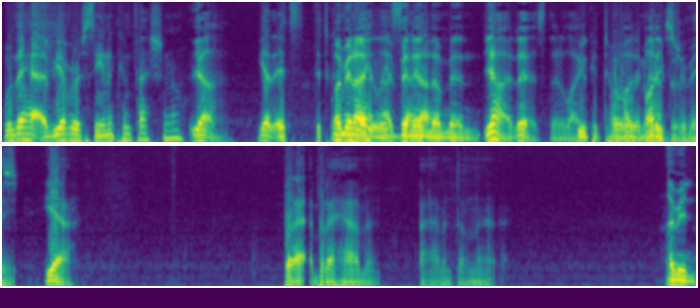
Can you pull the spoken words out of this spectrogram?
Well, they ha- have you ever seen a confessional? yeah. Yeah, it's it's. I mean, I, I've been in up. them, and yeah, it is. They're like you could totally buddy masturbate. booths. Yeah. But I, but I haven't. I haven't done that. I mean,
